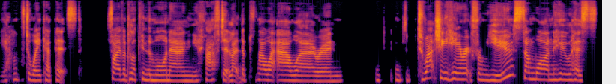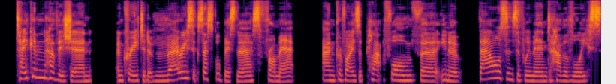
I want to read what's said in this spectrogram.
you have to wake up at five o'clock in the morning, you have to like the power hour and to actually hear it from you, someone who has taken her vision and created a very successful business from it and provides a platform for, you know, thousands of women to have a voice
